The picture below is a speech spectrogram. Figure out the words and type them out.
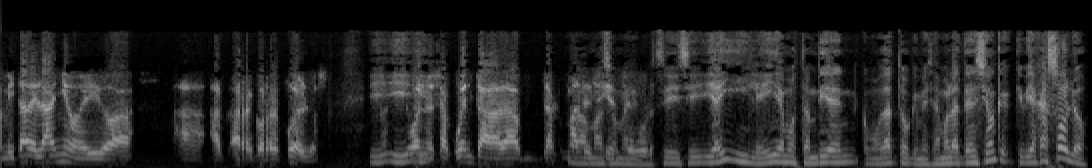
mitad del año he ido a, a, a- a recorrer pueblos. Y, Y, y- bueno, esa cuenta da, da más Ah, de más 100 o menos. seguro. Sí, sí. Y ahí y leíamos también, como dato que me llamó la atención, que, que viajas solo.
